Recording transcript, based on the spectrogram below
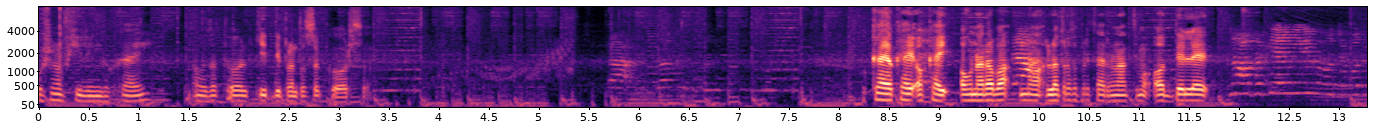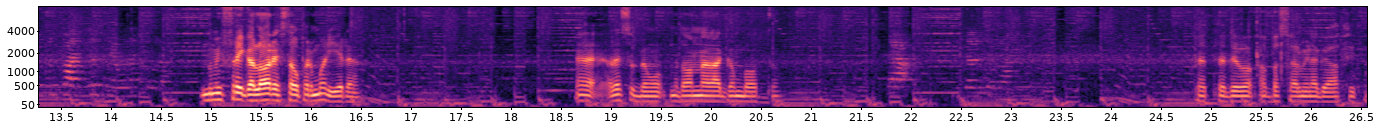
Potion of healing, ok? Ho usato il kit di pronto soccorso. Ok, ok, ok, ho una roba. No, l'ho trovato per terra un attimo. Ho delle. No, perché le mie avevo tre volte più ne ho una sola. Non mi frega l'ore, stavo per morire. Eh, adesso dobbiamo. Madonna, lagga un botto. Però, dove torniamo? Aspetta, devo abbassarmi la grafica.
